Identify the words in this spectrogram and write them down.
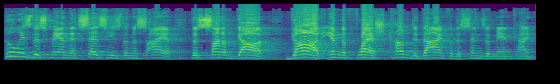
Who is this man that says he's the Messiah, the Son of God, God in the flesh, come to die for the sins of mankind?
